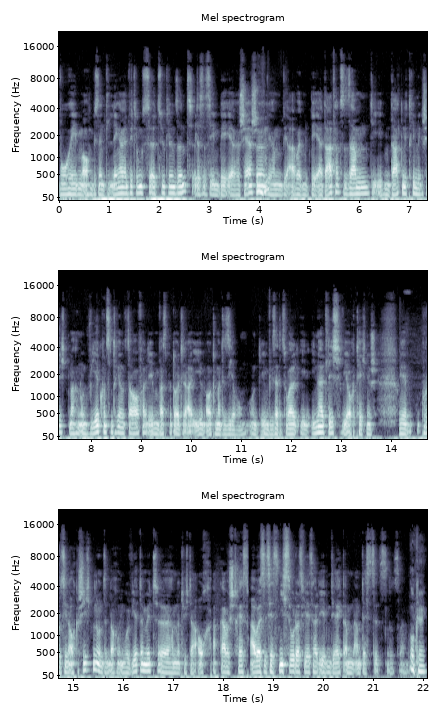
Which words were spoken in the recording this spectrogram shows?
wo eben auch ein bisschen längere Entwicklungszyklen sind. Das ist eben BR Recherche. Mhm. Wir haben, wir arbeiten mit BR Data zusammen, die eben datengetriebene Geschichten machen und wir konzentrieren uns darauf halt eben, was bedeutet AI und Automatisierung und eben wie gesagt sowohl inhaltlich wie auch technisch. Wir produzieren auch Geschichten und sind auch involviert damit, äh, haben natürlich da auch Abgabestress, aber es ist jetzt nicht so, dass wir jetzt halt eben direkt am, am Desk sitzen sozusagen. Okay.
